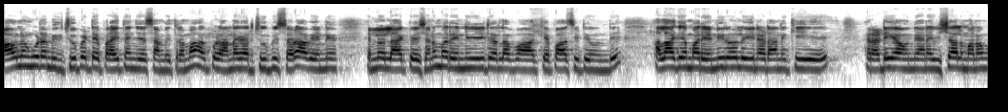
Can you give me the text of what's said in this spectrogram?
ఆవులను కూడా మీకు చూపెట్టే ప్రయత్నం చేస్తాం మిత్రమా? ఇప్పుడు అన్నగారు చూపిస్తారు? అవి ఎన్ని ఎన్నో లాక్టేషన్ మరి ఎన్ని లీటర్ల కెపాసిటీ ఉంది? అలాగే మరి ఎన్ని రోజులు ఈనడానికి రెడీగా ఉంది అనే విషయాలు మనం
